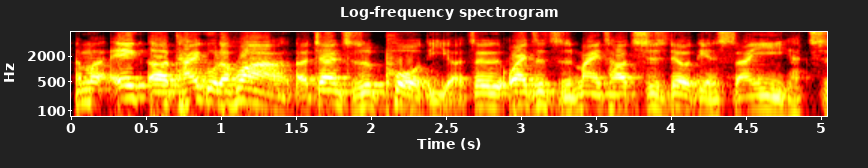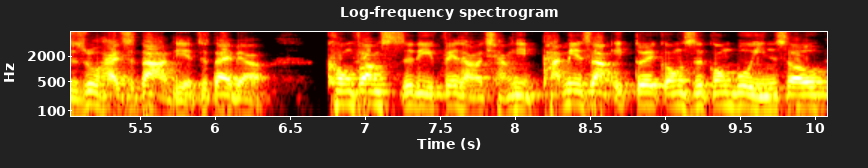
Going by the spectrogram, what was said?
那么 A 呃台股的话，呃，加权指数破底啊，这个外资只卖超七十六点三亿，指数还是大跌，这代表空方势力非常的强硬，盘面上一堆公司公布营收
